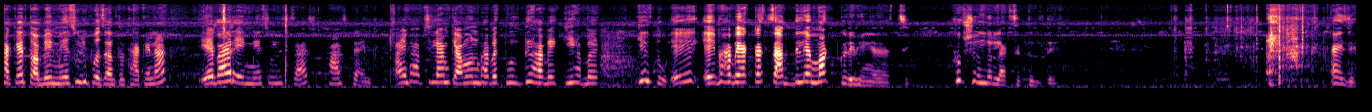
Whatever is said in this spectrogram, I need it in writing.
থাকে, তবে মেচুরি পর্যন্ত থাকে না। এবার এই মেচুরির চাষ ফার্স্ট টাইম আমি ভাবছিলাম কেমনভাবে তুলতে হবে, কি হবে, কিন্তু এই, এইভাবে একটা চাপ দিলে মট করে ভেঙে যাচ্ছে। খুব সুন্দর লাগছে তুলতে। এই যে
